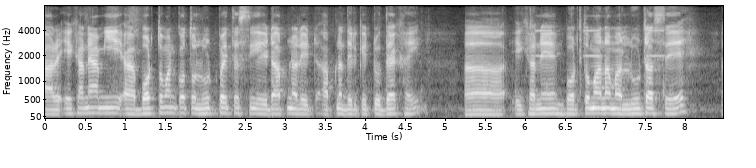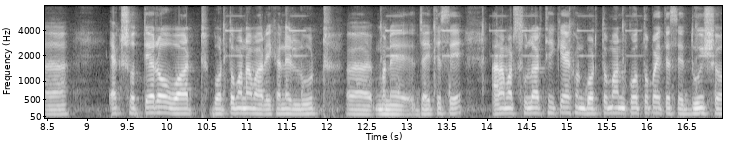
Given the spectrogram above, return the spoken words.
আর এখানে আমি বর্তমান কত লোড পাইতেছি, এটা আপনার আপনাদেরকে একটু দেখাই। এখানে বর্তমান আমার লুট আছে একশো তেরো ওয়াট বর্তমান আমার এখানে লুট মানে যাইতেছে। আর আমার সোলার থেকে এখন বর্তমান কত পাইতেছে? দুইশো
